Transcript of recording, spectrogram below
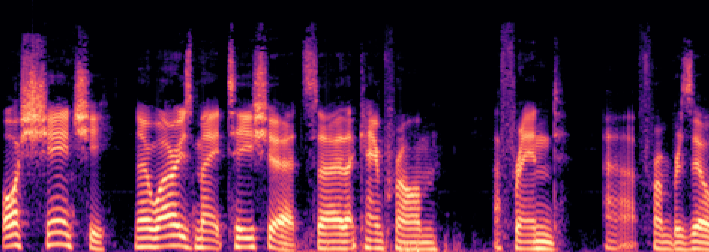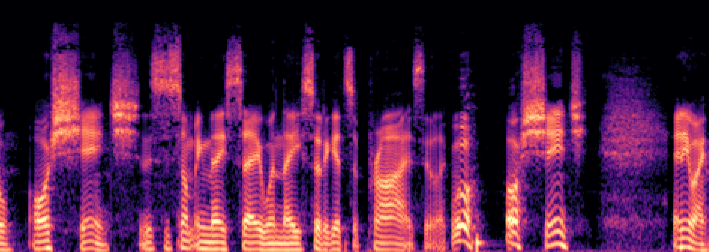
Oxente. No worries, mate t-shirt. So that came from a friend uh, from Brazil. Oxente. This is something they say when they sort of get surprised. They're like, whoa, Oxente. Anyway,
